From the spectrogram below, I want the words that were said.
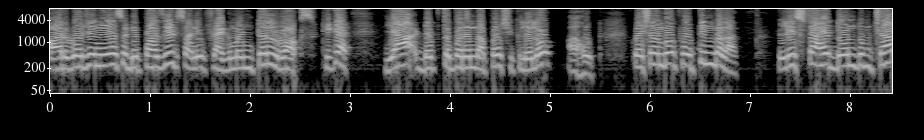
ऑर्गोजेनियस डिपॉझिट्स आणि फ्रॅगमेंटल रॉक्स ठीक आहे? या डेप्थ पर्यंत आपण शिकलेलो आहोत. क्वेश्चन नंबर फोर्टीन बघा. लिस्ट आहे दोन तुमच्या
